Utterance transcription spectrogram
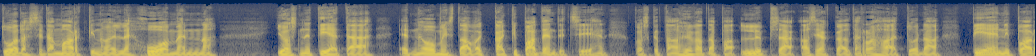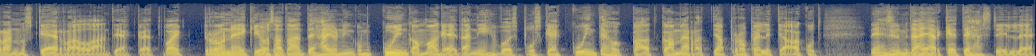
tuoda sitä markkinoille huomenna, jos ne tietää, että ne omistaa vaikka kaikki patentit siihen, koska tämä on hyvä tapa lypsää asiakkailta rahaa, että tuodaan pieni parannus kerrallaan, tiedätkö, että vaikka droneikin osataan tehdä jo niin kuin kuinka mageita ja niihin voisi puskea kuin tehokkaat kamerat ja propellit ja akut, niin eihän siinä mitään järkeä tehdä silleen,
